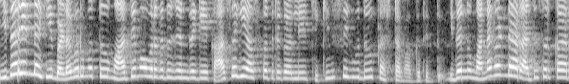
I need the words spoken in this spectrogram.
ಇದರಿಂದಾಗಿ ಬಡವರು ಮತ್ತು ಮಾಧ್ಯಮ ವರ್ಗದ ಜನರಿಗೆ ಖಾಸಗಿ ಆಸ್ಪತ್ರೆಗಳಲ್ಲಿ ಚಿಕಿತ್ಸೆ ಸಿಗುವುದು ಕಷ್ಟವಾಗುತ್ತಿತ್ತು. ಇದನ್ನು ಮನಗಂಡ ರಾಜ್ಯ ಸರ್ಕಾರ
